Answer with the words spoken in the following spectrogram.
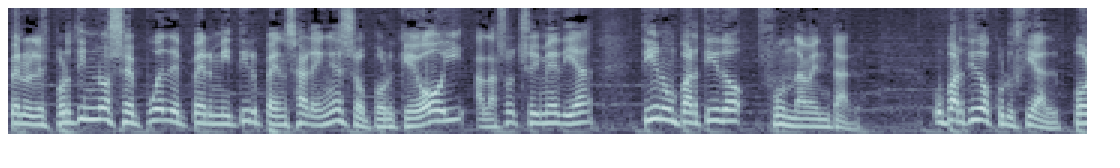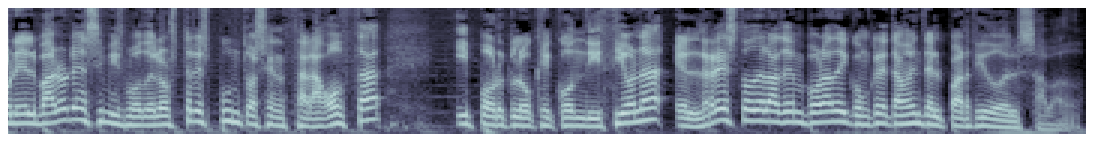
pero el Sporting no se puede permitir pensar en eso, porque hoy, a las ocho y media, tiene un partido fundamental. Un partido crucial, por el valor en sí mismo de los tres puntos en Zaragoza y por lo que condiciona el resto de la temporada y concretamente el partido del sábado.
